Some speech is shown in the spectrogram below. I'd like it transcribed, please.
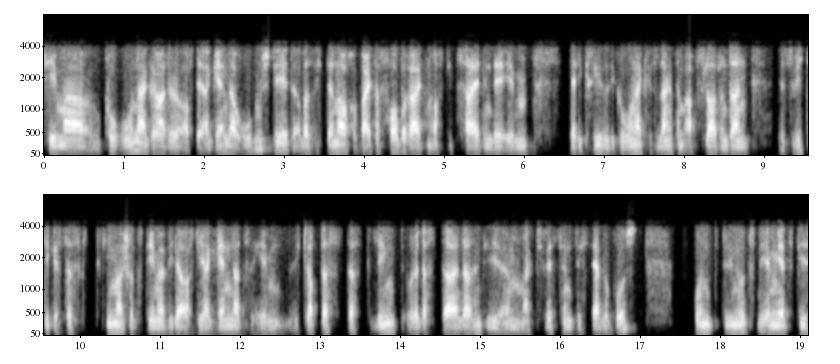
Thema Corona gerade auf der Agenda oben steht, aber sich dennoch weiter vorbereiten auf die Zeit, in der eben ja die Krise, die Corona-Krise langsam abflaut und dann es wichtig ist, das Klimaschutzthema wieder auf die Agenda zu heben. Ich glaube, dass das gelingt oder dass da, da sind die ähm, Aktivistinnen sich sehr bewusst und sie nutzen eben jetzt die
